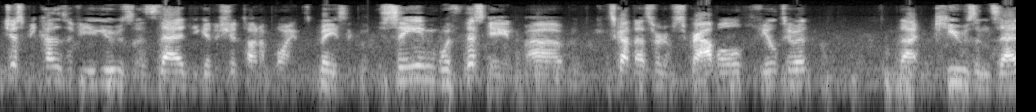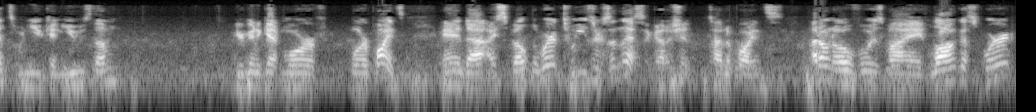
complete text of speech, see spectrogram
Just because if you use a Z, you get a shit ton of points, basically. Same with this game. Uh, it's got that sort of Scrabble feel to it. That Q's and Z's when you can use them, you're going to get more more points. And uh, I spelt the word tweezers in this. I got a shit ton of points. I don't know if it was my longest word,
